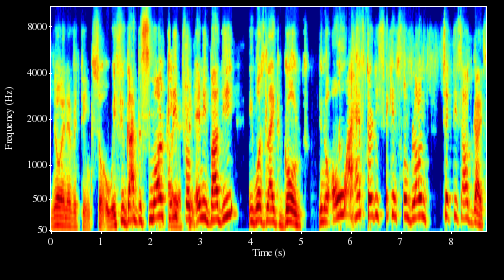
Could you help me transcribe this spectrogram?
you know and everything. So if you got the small clip Oh, yeah, from shit. anybody it was like gold. You know oh i have 30 seconds from blonde. Check this out guys.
